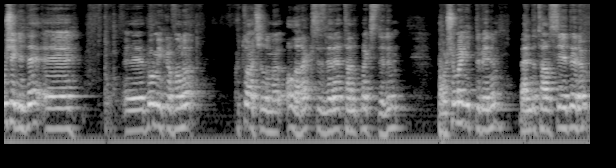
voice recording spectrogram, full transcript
Bu şekilde e, e, bu mikrofonu kutu açılımı olarak sizlere tanıtmak istedim. Hoşuma gitti benim. Ben de tavsiye ederim.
